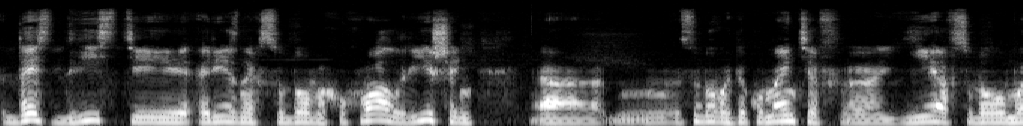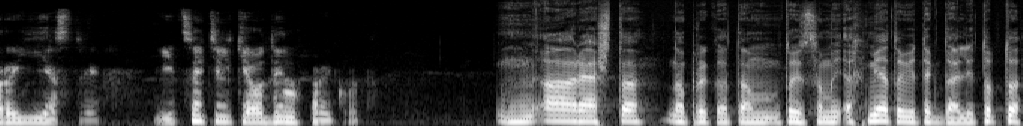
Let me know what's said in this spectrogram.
десь 200 різних судових ухвал, рішень, судових документів є в судовому реєстрі. І це тільки один приклад. А решта, наприклад, там той самий Ахметов і так далі. Тобто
